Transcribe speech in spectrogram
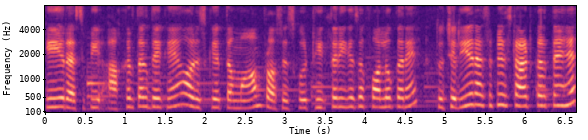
कि ये रेसिपी आखिर तक देखें और इसके तमाम प्रोसेस को ठीक तरीके से फॉलो करें। तो चलिए रेसिपी स्टार्ट करते हैं।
